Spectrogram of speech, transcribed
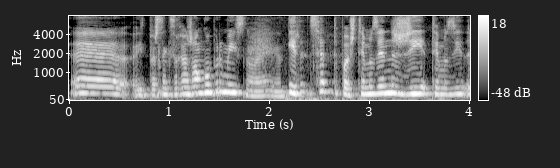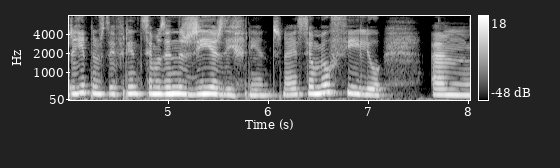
eh, e depois tem que se arranjar um compromisso, não é? Entre- E certo, depois temos energia, temos ritmos diferentes, temos energias diferentes, não é? Se o meu filho hum,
